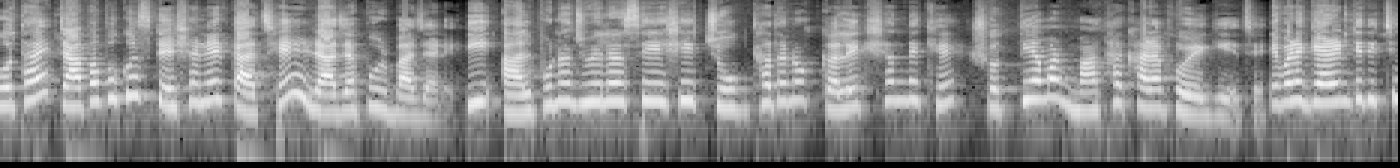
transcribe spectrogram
কোথায়? চাপাপুকুর স্টেশনের কাছে রাজাপুর বাজারে। এই আলপনা জুয়েলার্সে এসে চোখ ধাঁধানো কালেকশন দেখে সত্যি আমার মাথা খারাপ হয়ে গিয়েছে। এবারে গ্যারান্টি দিচ্ছি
